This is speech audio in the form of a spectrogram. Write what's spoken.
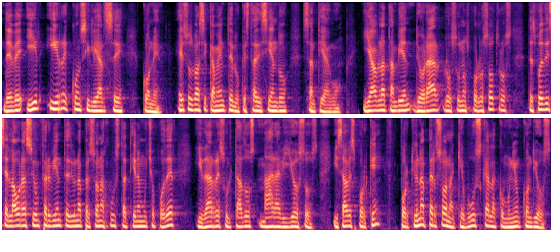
debe ir y reconciliarse con él. Eso es básicamente lo que está diciendo Santiago. y habla también de orar los unos por los otros. Después dice, la oración ferviente de una persona justa tiene mucho poder y da resultados maravillosos. ¿Y sabes por qué? Porque una persona que busca la comunión con Dios,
